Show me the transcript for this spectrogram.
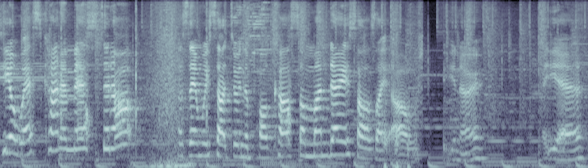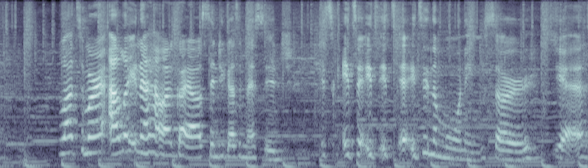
TOS kind of messed it up because then we start doing the podcast on Monday, so I was like, oh, you know, but yeah. Well, tomorrow I'll let you know how I go. I'll send you guys a message. It's it's it's it's it's in the morning, so yeah.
